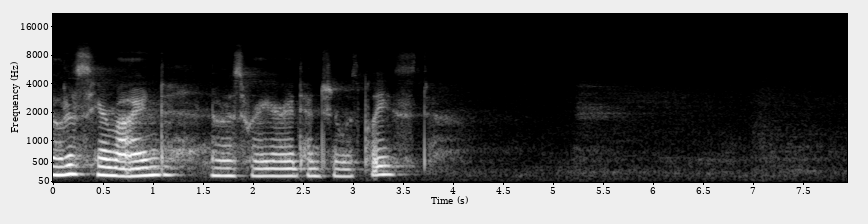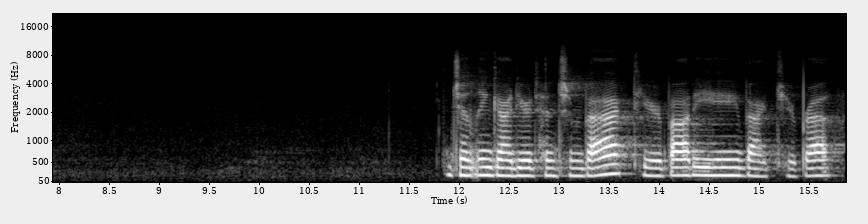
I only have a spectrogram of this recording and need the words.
notice your mind, notice where your attention was placed. Gently guide your attention back to your body, back to your breath.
